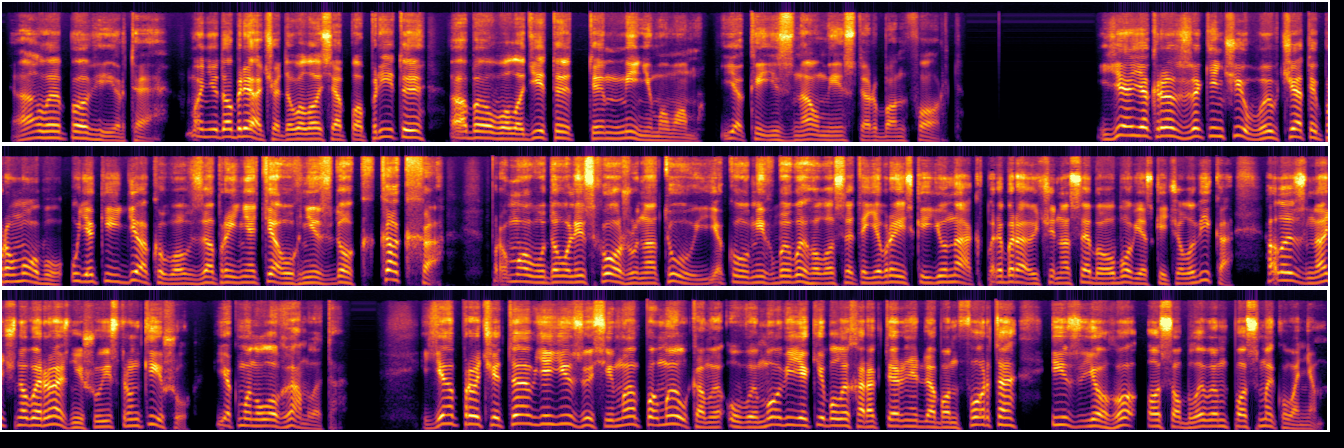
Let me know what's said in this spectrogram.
Але повірте, мені добряче довелося попріти, аби оволодіти тим мінімумом, який знав містер Бонфорд. Я якраз закінчив вивчати промову, у якій дякував за прийняття у гніздок Какха, промову доволі схожу на ту, яку міг би виголосити єврейський юнак, перебираючи на себе обов'язки чоловіка, але значно виразнішу і стрункішу, як монолог Гамлета. Я прочитав її з усіма помилками у вимові, які були характерні для Бонфорта, і з його особливим посмикуванням.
